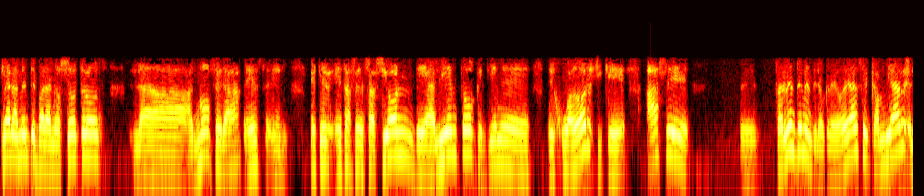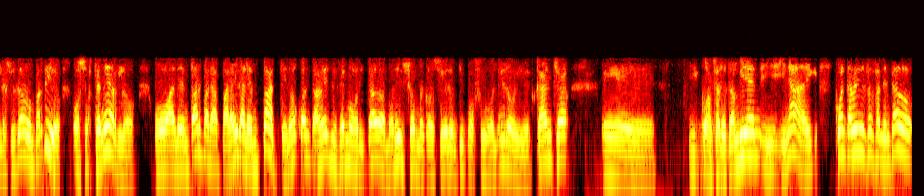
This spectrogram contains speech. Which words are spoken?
claramente para nosotros la atmósfera es el, este, esa sensación de aliento que tiene el jugador y que hace, eh, fervientemente lo creo, eh, hace cambiar el resultado de un partido, o sostenerlo, o alentar para, para ir al empate, ¿no? ¿Cuántas veces hemos gritado a morir? Yo me considero un tipo futbolero y de cancha, eh, y Gonzalo también, y, nada, y ¿cuántas veces has alentado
